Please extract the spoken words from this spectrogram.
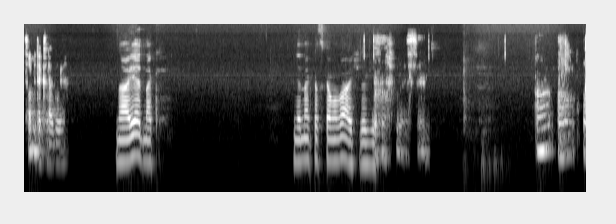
Co mi tak reaguje? No a jednak. Jednak skamowałeś ludzi. O, o, o,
